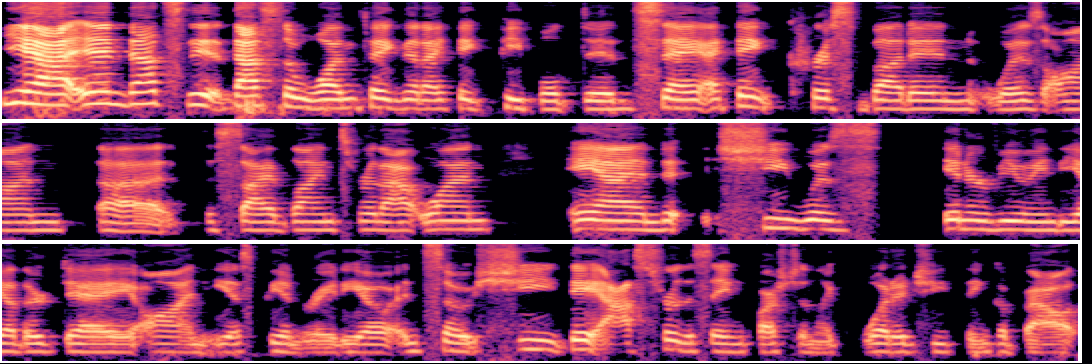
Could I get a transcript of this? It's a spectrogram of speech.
Yeah, and that's the that's the one thing that I think people did say. I think Kris Budden was on uh, the sidelines for that one, and she was interviewing the other day on ESPN radio. And so she, they asked her the same question, like, what did she think about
